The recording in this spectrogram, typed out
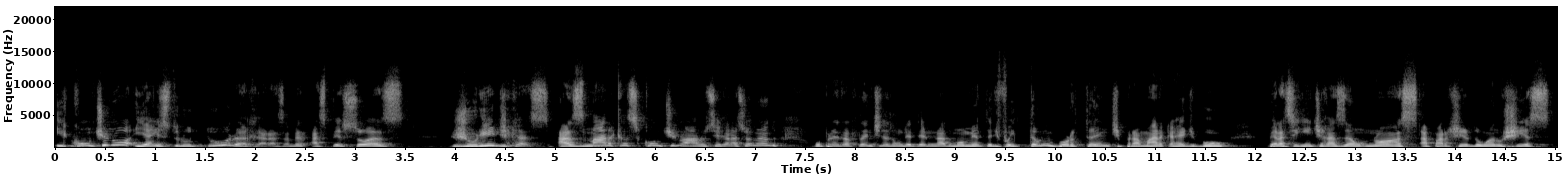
e continuou. E a estrutura, cara, sabe, as pessoas jurídicas, as marcas continuaram se relacionando. O Planeta Atlântida, num determinado momento, ele foi tão importante para a marca Red Bull pela seguinte razão: nós, a partir do ano X,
